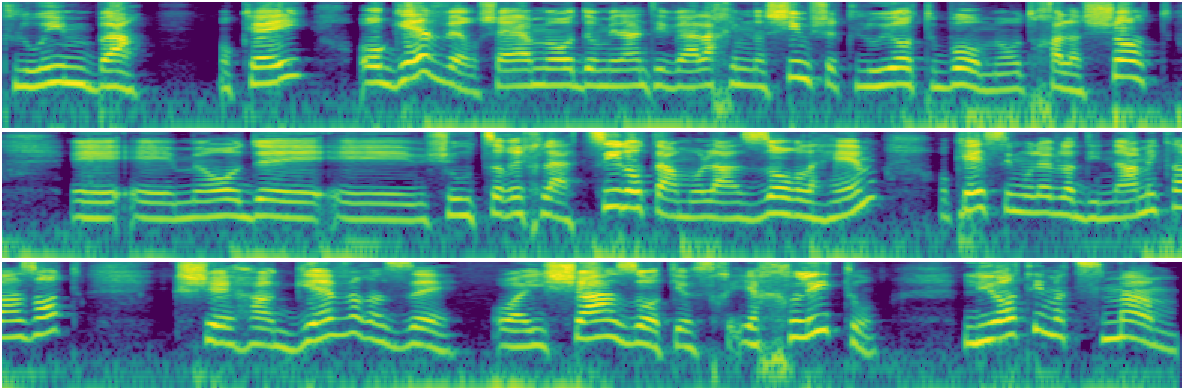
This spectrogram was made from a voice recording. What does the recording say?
תלויים בה, אוקיי? או גבר שהיה מאוד דומיננטי והלך עם נשים שתלויות בו, מאוד חלשות, אה, אה, מאוד, אה, אה, שהוא צריך להציל אותם או לעזור להם, אוקיי? שימו לב לדינמיקה הזאת. כשהגבר הזה או האישה הזאת יחליטו להיות עם עצמם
